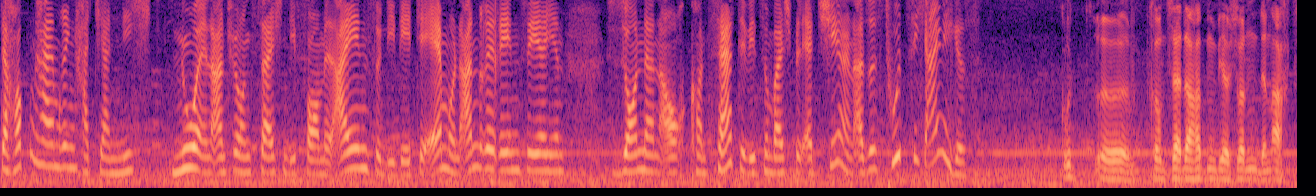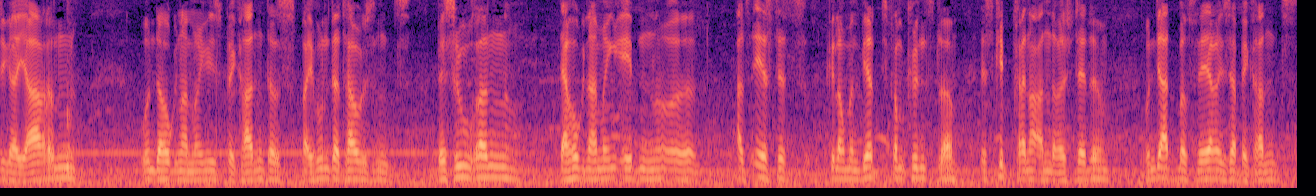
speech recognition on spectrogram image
der Hockenheimring hat ja nicht nur in Anführungszeichen die Formel 1 und die DTM und andere Rennserien, sondern auch Konzerte wie zum Beispiel Ed Sheeran. Also es tut sich einiges. Gut, äh, Konzerte hatten wir schon in den 80er Jahren und der Hockenheimring ist bekannt, dass bei 100.000 Besuchern der Hockenheimring eben äh, als erstes genommen wird vom Künstler. Es gibt keine andere Stätte und die Atmosphäre ist ja bekannt.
